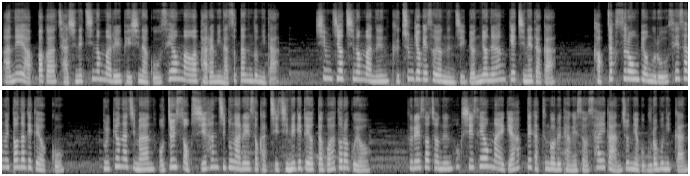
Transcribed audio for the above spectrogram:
아내의 아빠가 자신의 친엄마를 배신하고 새엄마와 바람이 났었다는 겁니다. 심지어 친엄마는 그 충격에서였는지 몇 년을 함께 지내다가 갑작스러운 병으로 세상을 떠나게 되었고 불편하지만 어쩔 수 없이 한 지붕 아래에서 같이 지내게 되었다고 하더라고요. 그래서 저는 혹시 새엄마에게 학대 같은 거를 당해서 사이가 안 좋냐고 물어보니까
